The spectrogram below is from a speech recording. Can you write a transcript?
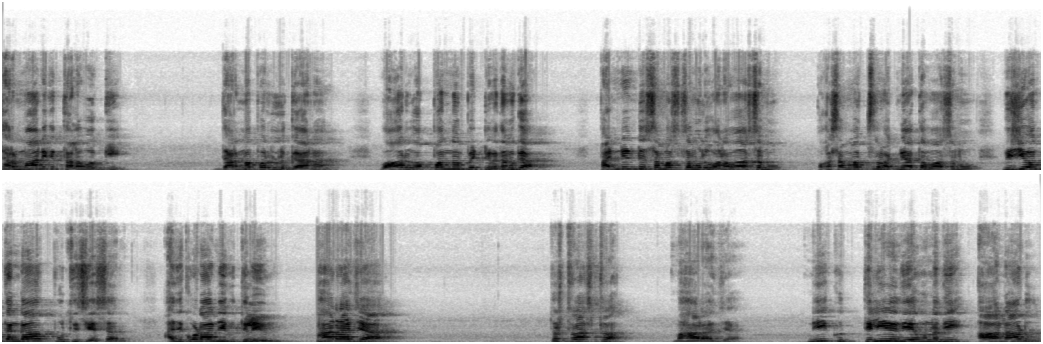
ధర్మానికి తల ఒగ్గి ధర్మపరులు గాన వారు ఒప్పందం పెట్టిన విధముగా పన్నెండు సంవత్సరములు వనవాసము ఒక సంవత్సరం అజ్ఞాతవాసము విజయవంతంగా పూర్తి చేశారు. అది కూడా నీకు తెలియను. మహారాజా దుష్టరాష్ట్ర మహారాజా నీకు తెలియనిది ఏమున్నది? ఆనాడు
